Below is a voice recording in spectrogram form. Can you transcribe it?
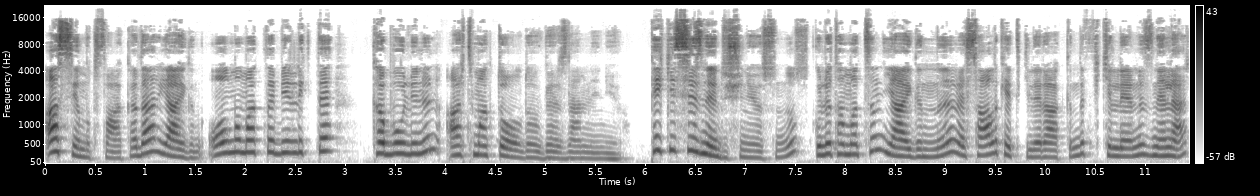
Asya mutfağı kadar yaygın olmamakla birlikte kabulünün artmakta olduğu gözlemleniyor. Peki siz ne düşünüyorsunuz? Glutamatın yaygınlığı ve sağlık etkileri hakkında fikirleriniz neler?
